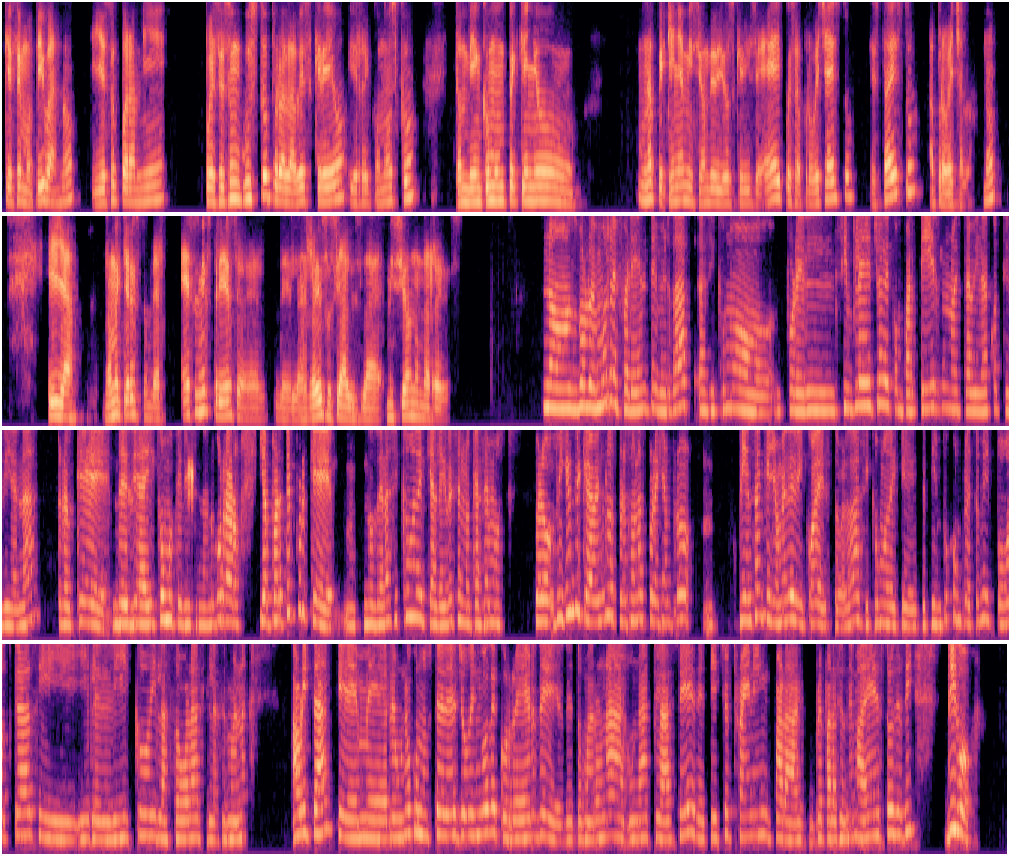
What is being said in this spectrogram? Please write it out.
que se motivan, ¿no? Y eso para mí, pues es un gusto, pero a la vez creo y reconozco también como un pequeño, una pequeña misión de Dios que dice, hey, pues aprovecha esto, está esto, aprovechalo, ¿no? Y ya, no me quiero extender. Esa es mi experiencia de, las redes sociales, la misión en las redes nos volvemos referente, ¿verdad? Así como por el simple hecho de compartir nuestra vida cotidiana, creo que desde ahí como que dicen algo raro. Y aparte porque nos ven así como de que alegres en lo que hacemos. Pero fíjense que a veces las personas, por ejemplo, piensan que yo me dedico a esto, ¿verdad? Así como de que de tiempo completo mi podcast y, y le dedico y las horas y la semana ahorita que me reúno con ustedes, yo vengo de correr, de, tomar una, una, clase de teacher training para preparación de maestros y así. Digo,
